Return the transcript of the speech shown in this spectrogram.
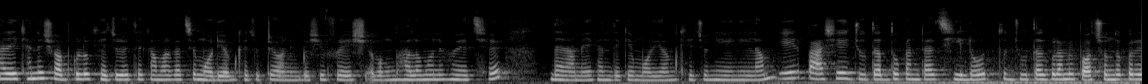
আর এখানে সবগুলো খেজুরের থেকে আমার কাছে মরিয়ম খেজুরটা অনেক বেশি ফ্রেশ এবং ভালো মনে হয়েছে। দেন আমি এখান থেকে মরিয়ম খেজুর নিয়ে নিলাম। এর পাশে জুতার দোকানটা ছিল, তো জুতাগুলো আমি পছন্দ করে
